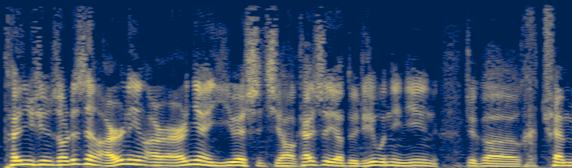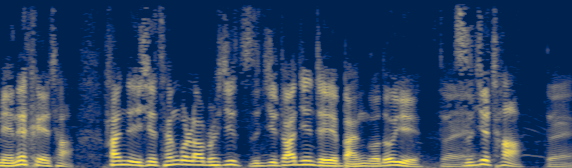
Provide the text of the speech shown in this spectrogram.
腾讯说的是二零二二年一月十七号开始要对这些问题进行这个全面的核查，喊这些餐馆老板儿去自己抓紧这半个多月对自己查。对，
